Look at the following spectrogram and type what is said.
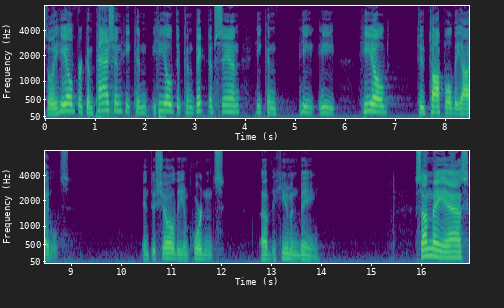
So he healed for compassion, he con- healed to convict of sin, he, con- he, he healed to topple the idols and to show the importance of the human being. Some may ask,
